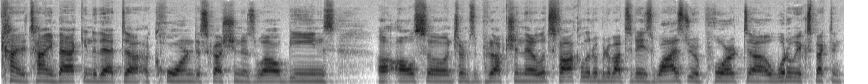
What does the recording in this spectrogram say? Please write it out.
Kind of tying back into that uh, corn discussion as well, beans uh, also in terms of production there. Let's talk a little bit about today's WASDE report. Uh, what are we expecting?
